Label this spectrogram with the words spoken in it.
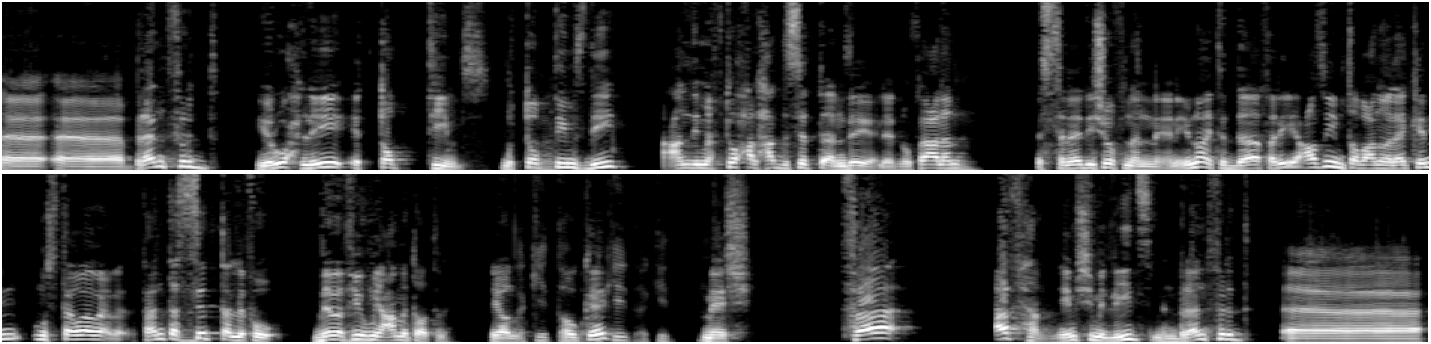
آه، برانتفورد يروح لل top teams وال top مم. teams دي عندي مفتوحة لحد ست أندية لأنه فعلا السنة دي شفنا إن يعني يونايتد ده فريق عظيم طبعا ولكن مستواه فأنت الستة اللي فوق بما فيهم يا عم توتنهام. يلا. أكيد طبعا okay. أكيد أكيد. ماشي. فأفهم يمشي من ليدز من برانتفورد آه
